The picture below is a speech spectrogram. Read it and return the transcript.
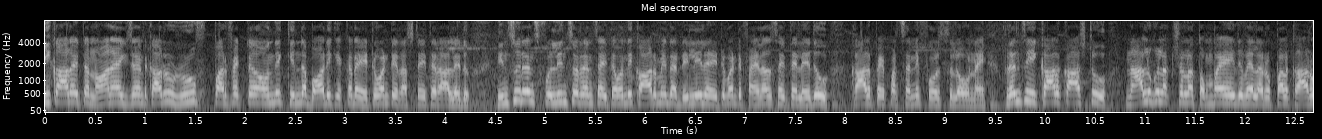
ఈ కారు అయితే నాన్ యాక్సిడెంట్ కారు. రూఫ్ పర్ఫెక్ట్గా ఉంది. కింద బాడీకి ఎక్కడ ఎటువంటి రస్ట్ అయితే రాలేదు. ఇన్సూరెన్స్ ఫుల్ ఇన్సూరెన్స్ అయితే ఉంది. కారు మీద ఢిల్లీలో ఎటువంటి ఫైనల్స్ అయితే లేదు. కార్ పేపర్స్ అన్ని ఫోర్స్లో ఉన్నాయి. ఫ్రెండ్స్ ఈ కార్ కాస్ట్ నాలుగు లక్షల తొంభై ఐదు వేల రూపాయలు కారు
